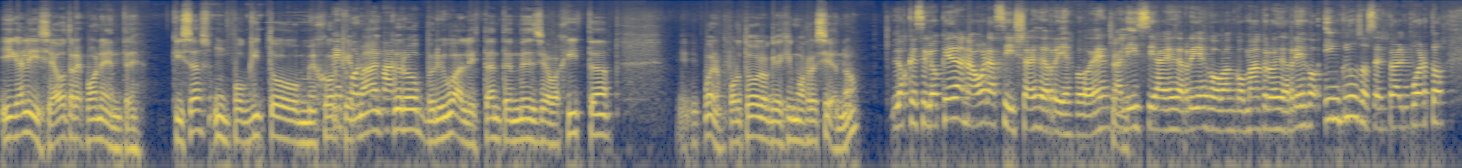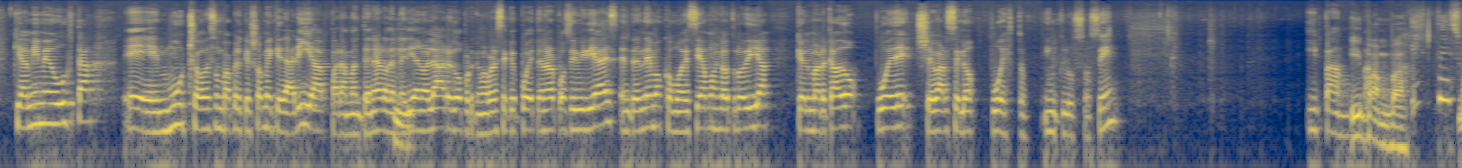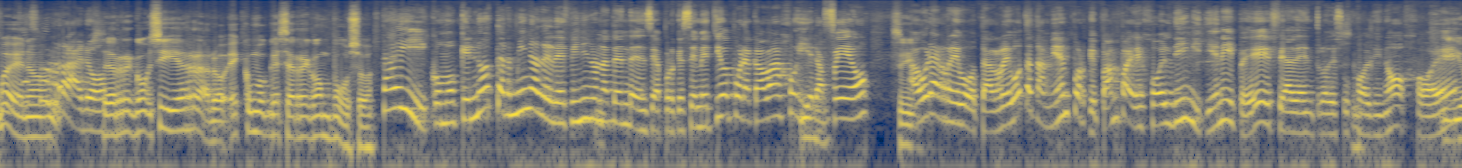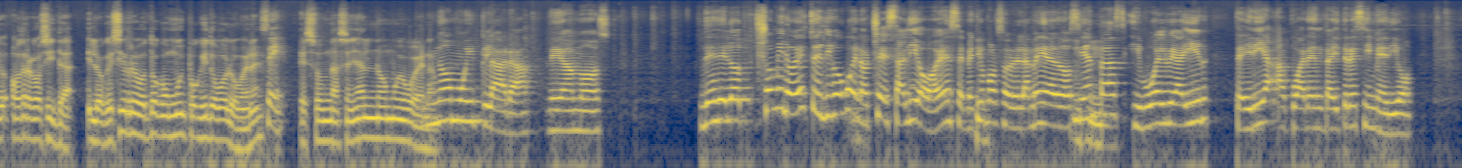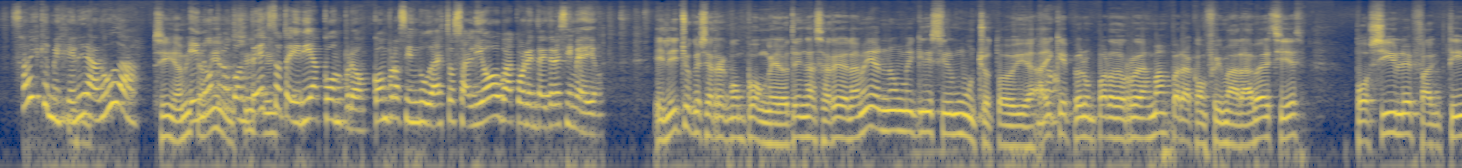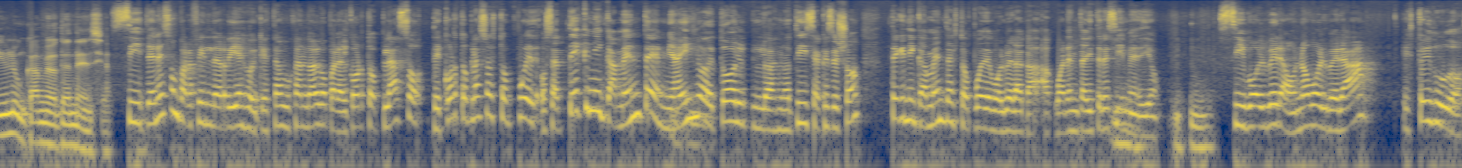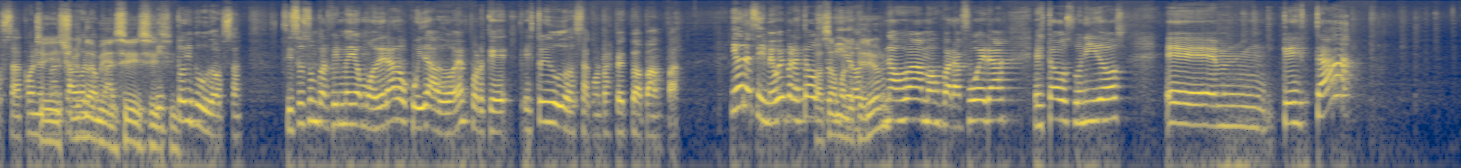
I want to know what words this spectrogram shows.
Y Galicia, otra exponente. Quizás un poquito mejor, que, macro, pero igual está en tendencia bajista. Eh, bueno, por todo lo que dijimos recién, ¿no? Los que se lo quedan ahora sí, ya es de riesgo. ¿eh? Galicia es de riesgo, Banco Macro es de riesgo, incluso Central Puerto, que a mí me gusta eh, mucho, es un papel que yo me quedaría para mantener de mm. mediano largo, porque me parece que puede tener posibilidades. Entendemos, como decíamos el otro día, que el mercado puede llevárselo puesto, incluso, ¿sí? Y Pampa. Y Pampa. Este es un bueno, raro. sí, es raro. Es como que se recompuso. Está ahí, como que no termina de definir una tendencia, porque se metió por acá abajo y era feo. Ahora rebota. Rebota también porque Pampa es holding y tiene IPF adentro de su holding. Ojo, ¿eh? Y otra cosita, lo que sí rebotó con muy poquito volumen, ¿eh? Sí. Es una señal no muy buena. No muy clara, digamos. Desde lo, yo miro esto y digo, bueno, che, salió, ¿eh? se metió por sobre la media de 200 y vuelve a ir te iría a 43 y medio. ¿Sabes qué me genera duda? Sí, a mí en también. En otro contexto te diría compro, compro sin duda. Esto salió, va a 43 y medio. El hecho que se recomponga y lo tengas arriba de la media no me quiere decir mucho todavía. Hay que esperar un par de ruedas más para confirmar, a ver si es posible, factible un cambio de tendencia. Si tenés un perfil de riesgo y que estás buscando algo para el corto plazo, de corto plazo esto puede, o sea, técnicamente, me aíslo de todas las noticias, qué sé yo, técnicamente esto puede volver acá a 43 y medio. Si volverá o no volverá, estoy dudosa con el mercado yo también, Sí, sí, estoy dudosa. Si sos un perfil medio moderado, cuidado, ¿eh? porque estoy dudosa con respecto a Pampa. Y ahora sí, me voy para Estados Unidos. Nos vamos para afuera, Estados Unidos, eh, que está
